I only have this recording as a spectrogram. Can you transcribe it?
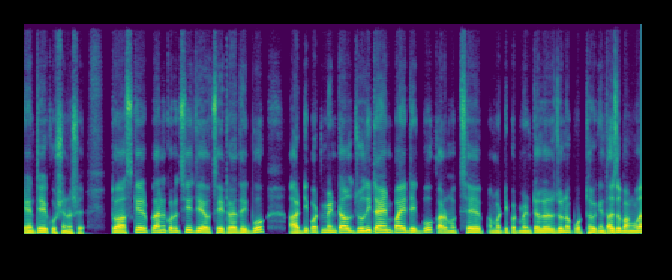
এখান থেকে কোশ্চেন আসে। তো আজকে প্ল্যান করেছি যে হচ্ছে এটা দেখব। আর ডিপার্টমেন্টাল যদি টাইম পাই দেখব, কারণ হচ্ছে আমার ডিপার্টমেন্টালের জন্য পড়তে হবে কিন্তু আজ বাংলা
